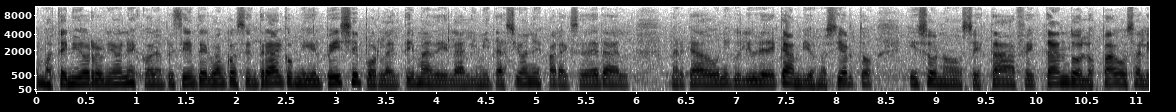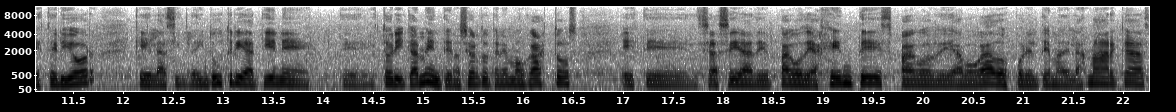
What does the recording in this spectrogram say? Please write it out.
Hemos tenido reuniones con el presidente del Banco Central, con Miguel Pelle, por el tema de las limitaciones para acceder al mercado único y libre de cambios, ¿no es cierto? Eso nos está afectando los pagos al exterior, que la, industria tiene este, históricamente, ¿no es cierto? Tenemos gastos, este, ya sea de pago de agentes, pago de abogados por el tema de las marcas,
